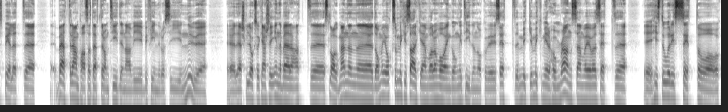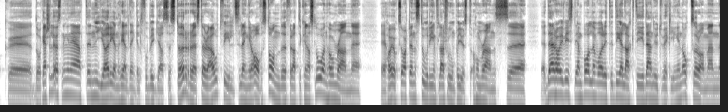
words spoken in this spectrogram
spelet bättre anpassat efter de tiderna vi befinner oss i nu. Eh, det här skulle också kanske innebära att eh, slagmännen, eh, de är ju också mycket starkare än vad de var en gång i tiden och vi har ju sett mycket, mycket mer homeruns än vad vi har sett historiskt sett då, och då kanske lösningen är att nya arenor helt enkelt får byggas större, större outfields, längre avstånd för att kunna slå en homerun. Det har ju också varit en stor inflation på just homeruns. Där har ju visserligen bollen varit delaktig i den utvecklingen också då, men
